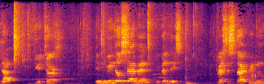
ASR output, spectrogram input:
that future? In Windows 7, even they press the start menu,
